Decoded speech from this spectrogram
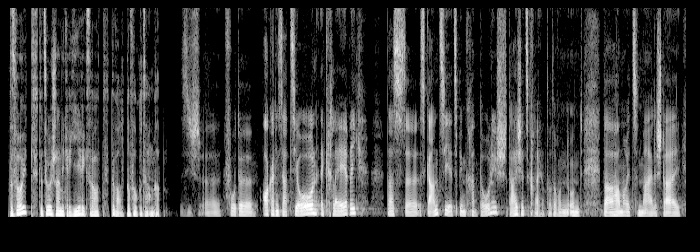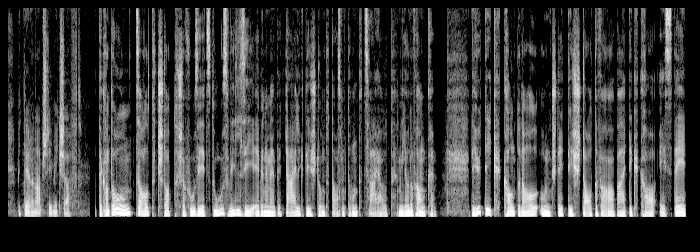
Das freut der zuständige Regierungsrat, der Walter Vogelsanger. Es ist äh, von der Organisation eine Erklärung dass äh, das Ganze jetzt beim Kanton ist, da ist jetzt geklärt. Oder? Und, und da haben wir jetzt einen Meilenstein mit deren Abstimmung geschafft. Der Kanton zahlt die Stadt Schaffhausen jetzt aus, weil sie eben nicht mehr beteiligt ist und das mit rund 2,5 Millionen Franken. Die heutige Kantonal- und städtische Datenverarbeitung KSD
